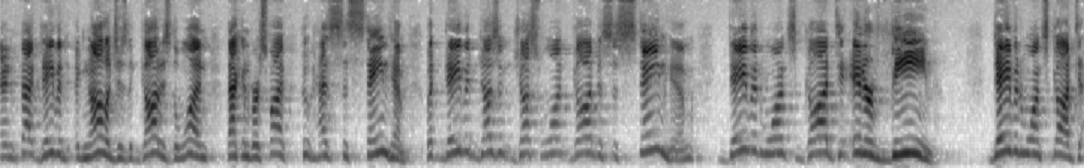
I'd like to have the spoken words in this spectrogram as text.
And in fact, David acknowledges that God is the one, back in verse 5, who has sustained him. But David doesn't just want God to sustain him, David wants God to intervene. David wants God to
